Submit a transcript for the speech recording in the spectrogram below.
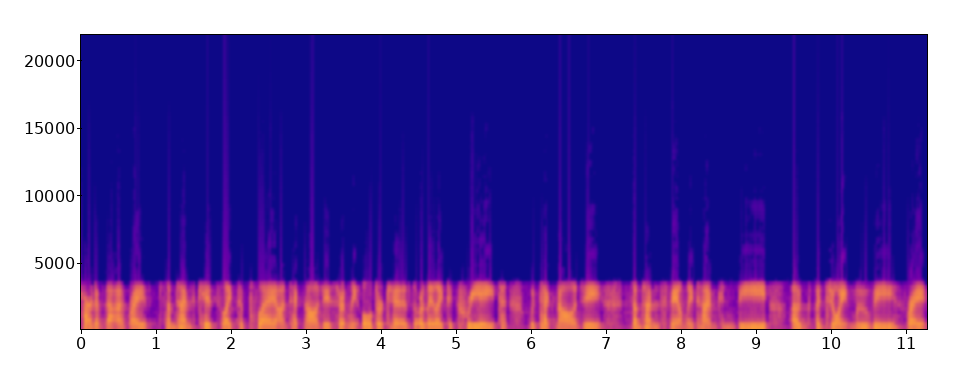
part of that, right? Sometimes kids like to play on technology, certainly older kids, or they like to create with technology. Sometimes family time can be a, a joint movie, right?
